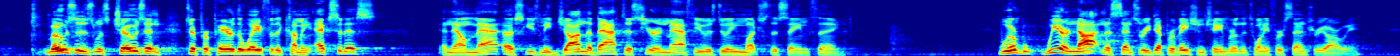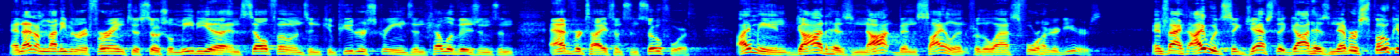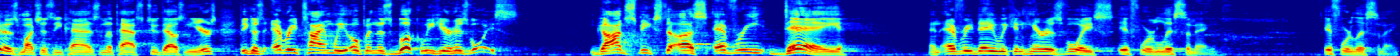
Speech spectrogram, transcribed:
Moses was chosen to prepare the way for the coming Exodus, and now, uh, excuse me, John the Baptist here in Matthew is doing much the same thing. We're, we are not in a sensory deprivation chamber in the 21st century, are we? And I'm not even referring to social media and cell phones and computer screens and televisions and advertisements and so forth. I mean, God has not been silent for the last 400 years. In fact, I would suggest that God has never spoken as much as he has in the past 2,000 years because every time we open this book, we hear his voice. God speaks to us every day and every day we can hear his voice if we're listening. If we're listening.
